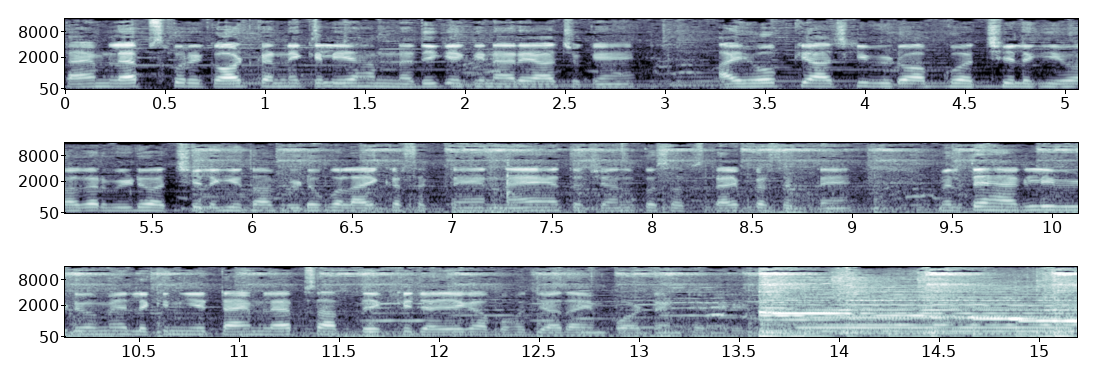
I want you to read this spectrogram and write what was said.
टाइम लैप्स को रिकॉर्ड करने के लिए हम नदी के किनारे आ चुके हैं। आई होप कि आज की वीडियो आपको अच्छी लगी हो। अगर वीडियो अच्छी लगी तो आप वीडियो को लाइक कर सकते हैं। नए हैं तो चैनल को सब्सक्राइब कर सकते हैं। मिलते हैं अगली वीडियो में, लेकिन ये टाइम लैप्स आप देख के जाइएगा। बहुत ज़्यादा इंपॉर्टेंट है मेरे लिए।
